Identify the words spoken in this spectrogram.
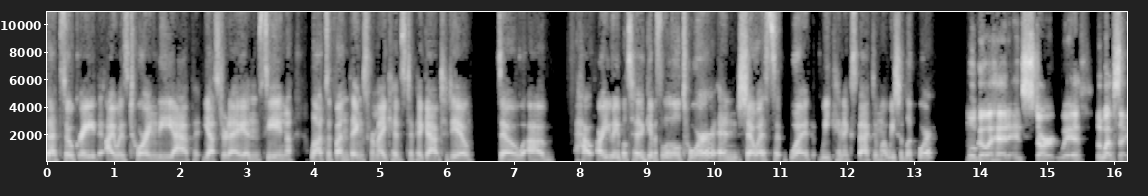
That's so great. I was touring the app yesterday and seeing lots of fun things for my kids to pick out to do. So, um, how are you able to give us a little tour and show us what we can expect and what we should look for? We'll go ahead and start with the website.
